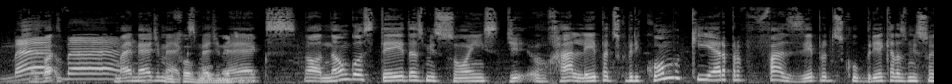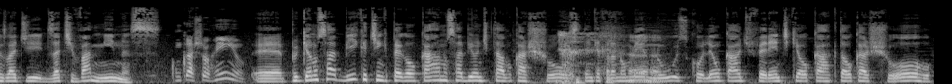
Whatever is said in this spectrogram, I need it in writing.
Mad vai- Max! Mas Mad Max, favor, Mad, Mad Max. Ó, não gostei das missões de eu ralei pra descobrir como que era pra fazer pra eu descobrir aquelas missões lá de desativar minas. Com cachorrinho? É, porque eu não sabia que eu tinha que pegar o carro, não sabia onde que tava o cachorro. Você tem que entrar no menu, escolher um carro diferente que é o carro que tá o cachorro.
